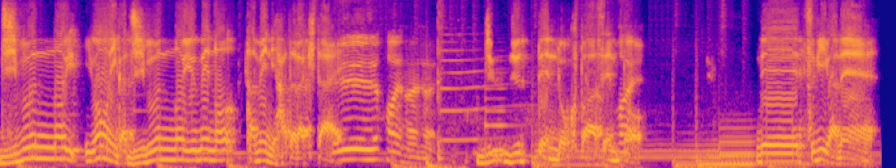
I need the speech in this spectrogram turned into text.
自分の4位が自分の夢のために働きたえい。ー、はいはいはい。10 10.6%、はいで、次がね、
